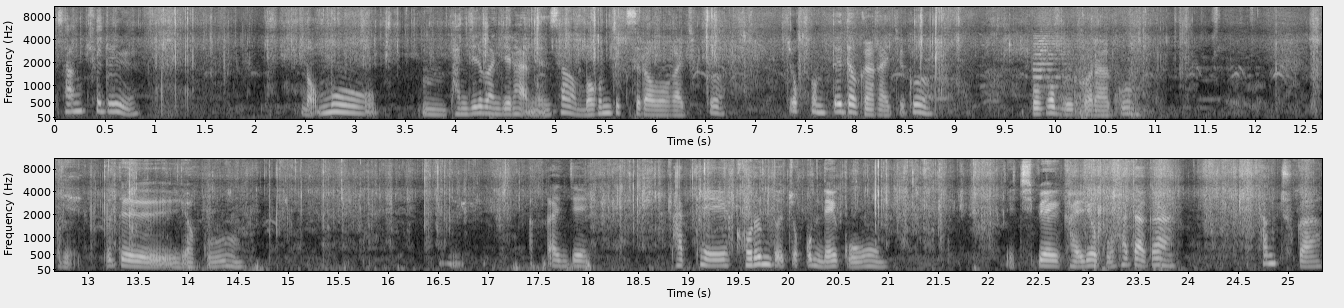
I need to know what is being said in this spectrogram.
상추를 너무 음, 반질반질하면서 먹음직스러워가지고 조금 뜯어가가지고 먹어볼 거라고 예, 뜯으려고 음, 아까 이제 밭에 거름도 조금 내고 이제 집에 가려고 하다가 상추가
